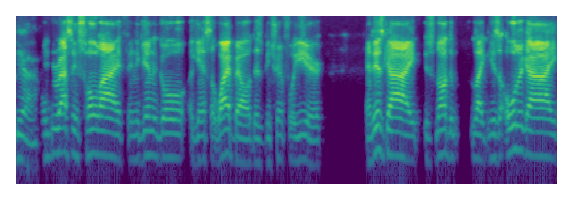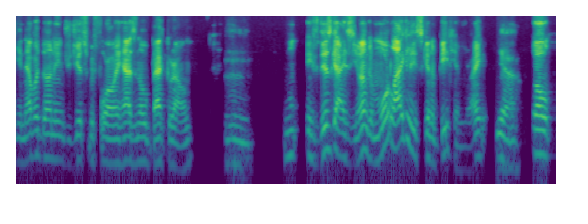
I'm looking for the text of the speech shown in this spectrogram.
Yeah. And he wrestling his whole life, and you're gonna go against a white belt that's been trained for a year. And this guy is not the, like he's an older guy. He never done in jiu-jitsu before. He has no background. Mm-hmm. If this guy is younger, more likely it's gonna beat him, right? Yeah. So,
